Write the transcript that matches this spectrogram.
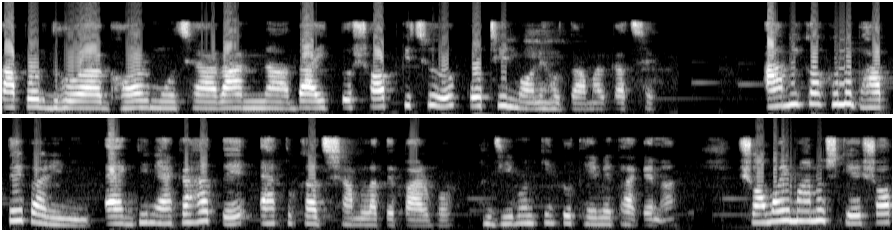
কাপড় ধোয়া, ঘর মোছা, রান্না, দায়িত্ব, সবকিছু কঠিন মনে হতো আমার কাছে। আমি কখনো ভাবতেই পারিনি একদিন একা হাতে এত কাজ সামলাতে পারব। জীবন কিন্তু থেমে থাকে না। সময় মানুষকে সব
